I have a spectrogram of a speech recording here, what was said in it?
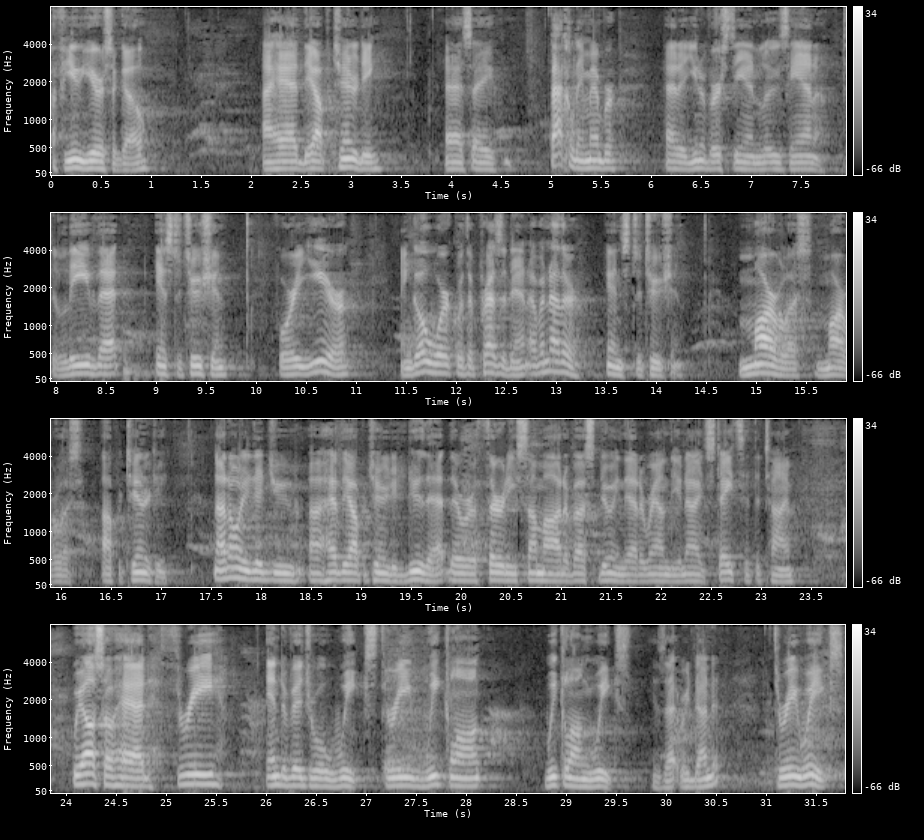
a few years ago, I had the opportunity as a faculty member at a university in Louisiana to leave that institution for a year and go work with the president of another institution. Marvelous, marvelous opportunity. Not only did you uh, have the opportunity to do that, there were 30 some odd of us doing that around the United States at the time. We also had three individual weeks, three week long, week long weeks. Is that redundant? Three weeks,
